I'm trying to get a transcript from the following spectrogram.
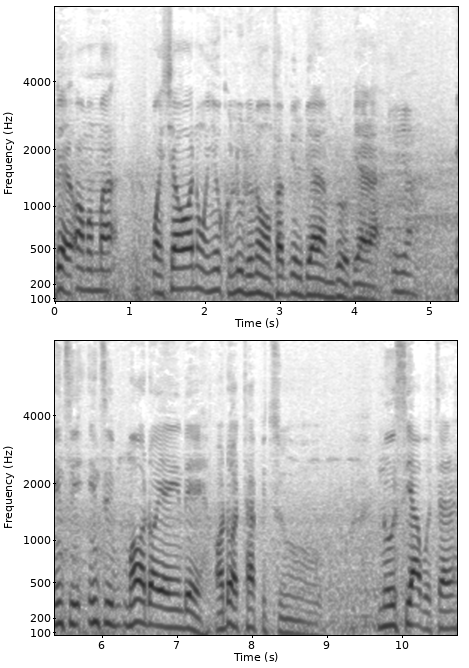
There, oh, mama, one shower, no one you could lulu, no one for and Bro Biara. Yeah. Inti, more do in there, or do tap it to no see about her.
